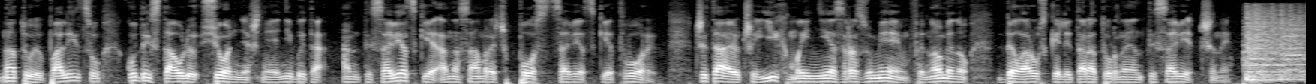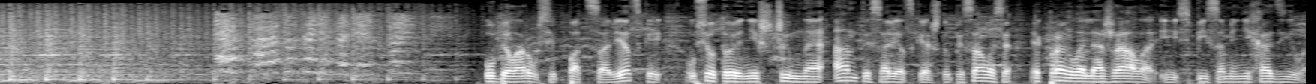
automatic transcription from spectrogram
на тую паліцу куды стаўлю сённяшнія нібыта антысавецкія а насамрэч постсавецкія творы. Чытаючы іх мы не зразумеем феномену беларускай літаратурнай антысаветчыны у беларусі падсавецкай усё тое нішчымнае антысавецкае што пісалася як правіла ляжала і спісамі не хадзіла.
